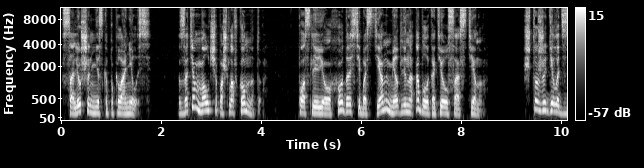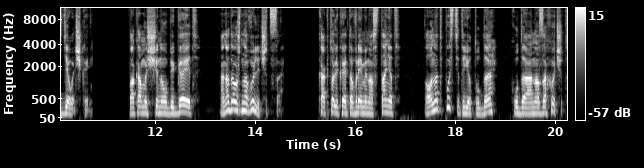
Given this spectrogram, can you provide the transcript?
Солюшин низко поклонилась. Затем молча пошла в комнату. После её ухода Себастьян медленно облокотился о стену. Что же делать с девочкой? Пока мужчина убегает, она должна вылечиться. Как только это время настанет, он отпустит её туда, куда она захочет.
